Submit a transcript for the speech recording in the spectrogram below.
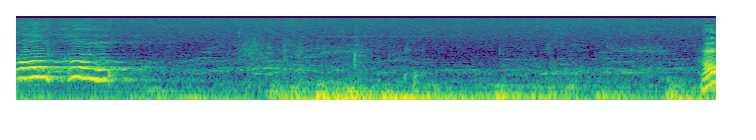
يرزقكم هل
